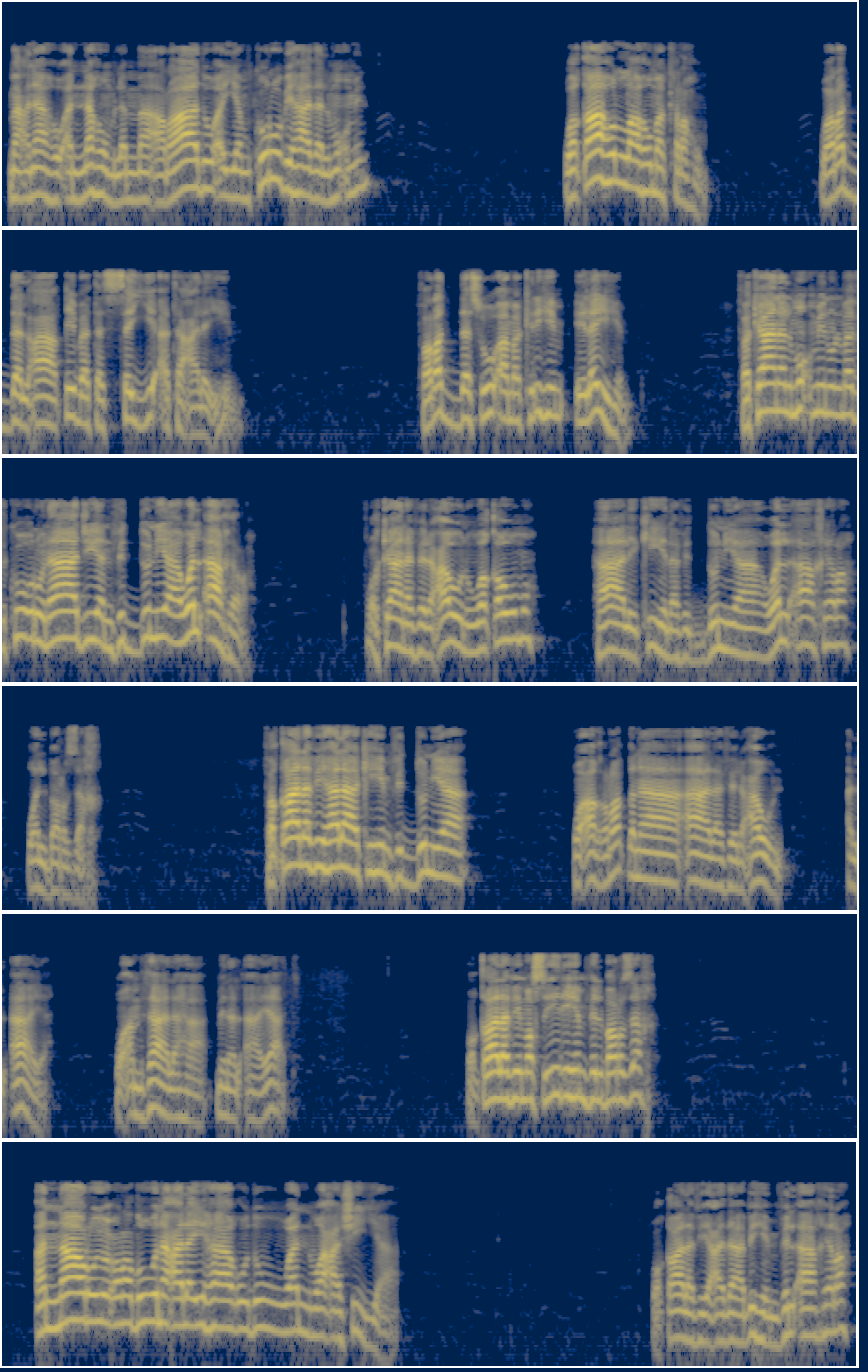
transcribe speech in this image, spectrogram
معناه أنهم لما أرادوا أن يمكروا بهذا المؤمن وقاه الله مكرهم ورد العاقبة السيئة عليهم. فرد سوء مكرهم إليهم. فكان المؤمن المذكور ناجيا في الدنيا والآخرة. وكان فرعون وقومه هالكين في الدنيا والآخرة والبرزخ. فقال في هلاكهم في الدنيا وأغرقنا آل فرعون الآية وأمثالها من الآيات. وقال في مصيرهم في البرزخ النار يعرضون عليها غدوا وعشيا. وقال في عذابهم في الآخرة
